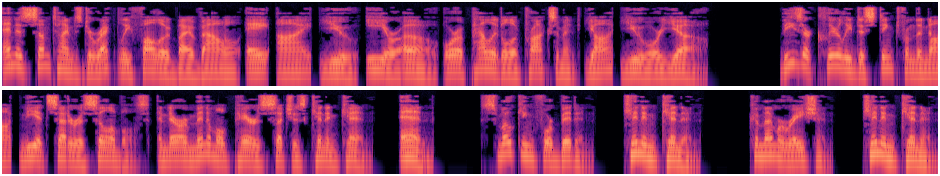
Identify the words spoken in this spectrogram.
N is sometimes directly followed by a vowel a, i, u, e or o or a palatal approximant ya, u or yo. These are clearly distinct from the na, ni etc. syllables, and there are minimal pairs such as kin and kin. N. Smoking forbidden. Kinnan kinnan. Commemoration. Kinnan kinnan.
